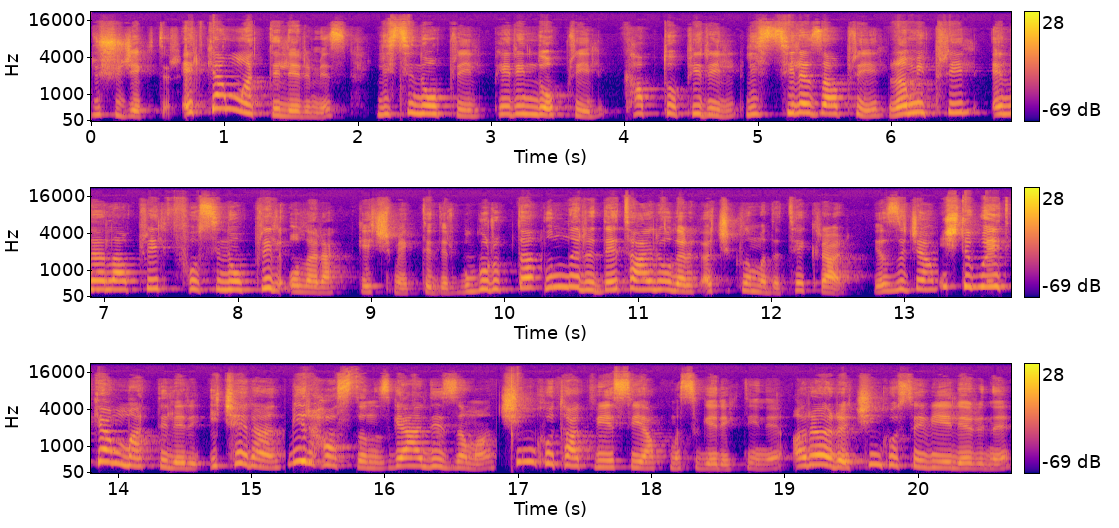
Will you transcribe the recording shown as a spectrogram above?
düşecektir. Etken maddelerimiz lisinopril, perindopril, kaptopiril, silazapril, ramipril, enalapril, fosinopril olarak geçmektedir bu grupta. Bunları detaylı olarak açıklamada tekrar yazacağım. İşte bu etken maddeleri içeren bir hastanız geldiği zaman çinko takviyesi yapması gerektiğini, ara ara çinko seviyelerini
